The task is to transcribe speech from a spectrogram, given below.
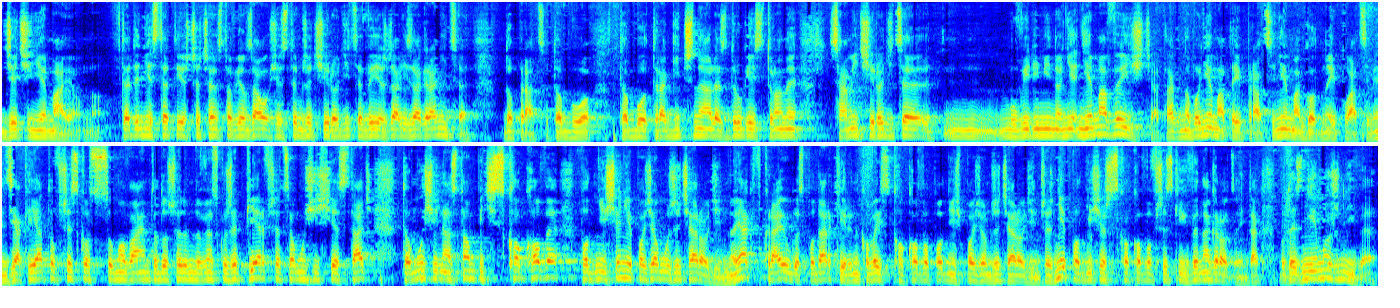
dzieci nie mają. No. Wtedy niestety jeszcze często wiązało się z tym, że ci rodzice wyjeżdżali za granicę do pracy. To było, to było tragiczne, ale z drugiej strony sami ci rodzice mm, mówili mi, no nie, nie ma wyjścia, tak? no bo nie ma tej pracy, nie ma godnej płacy. Więc jak ja to wszystko zsumowałem, to doszedłem do wniosku, że pierwsze, co musi się stać, to musi nastąpić skokowe podniesienie poziomu życia rodzin. No jak w kraju gospodarki rynkowej skokowo podnieść poziom życia rodzin? Przecież nie podniesiesz skokowo wszystkich wynagrodzeń, tak? bo to jest niemożliwe.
